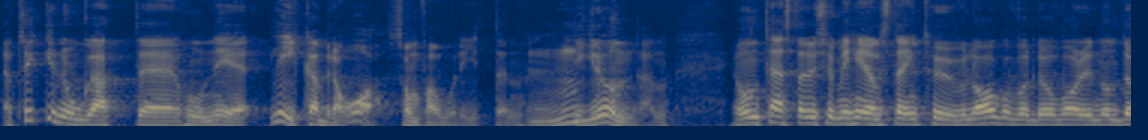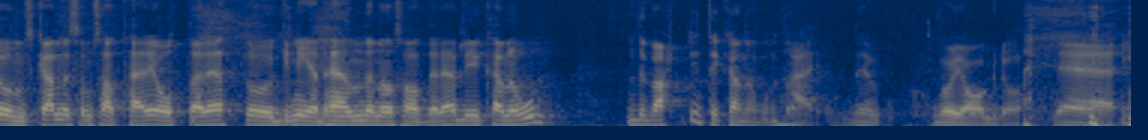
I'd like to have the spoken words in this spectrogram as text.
Jag tycker nog att eh, hon är lika bra som favoriten i grunden. Hon testades ju med helstängt huvudlag och då var det någon dumskalle som satt här i åtta rätt och gned händerna och sa att det där blir ju kanon. det vart inte kanon. Nej, det var jag då. Eh,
